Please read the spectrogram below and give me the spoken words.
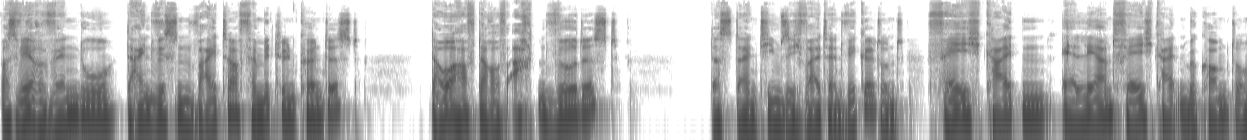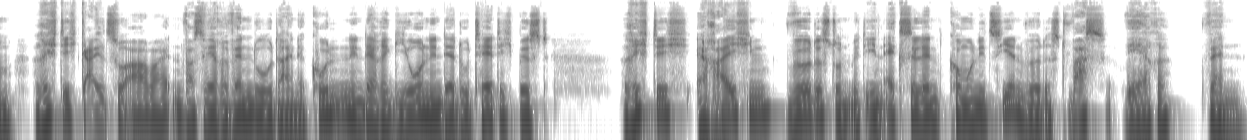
Was wäre, wenn du dein Wissen weiter vermitteln könntest, dauerhaft darauf achten würdest, dass dein Team sich weiterentwickelt und Fähigkeiten erlernt, Fähigkeiten bekommt, um richtig geil zu arbeiten? Was wäre, wenn du deine Kunden in der Region, in der du tätig bist, richtig erreichen würdest und mit ihnen exzellent kommunizieren würdest? Was wäre, wenn?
